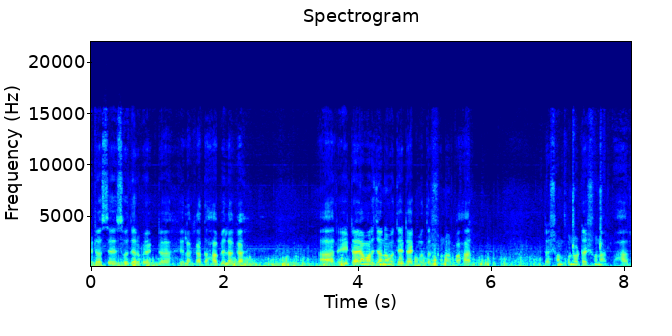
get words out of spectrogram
এটা হচ্ছে সৌদি একটা এলাকা, দাহাব এলাকা। আর এটাই আমার জানা মতে এটা একমাত্র সোনার পাহাড়। এটা সম্পূর্ণটাই সোনার পাহাড়।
